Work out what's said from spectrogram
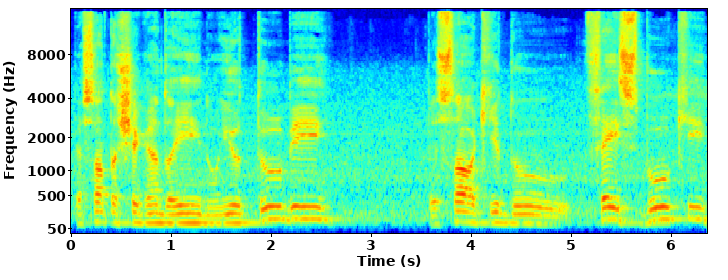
O pessoal está chegando aí no YouTube, pessoal aqui do Facebook,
